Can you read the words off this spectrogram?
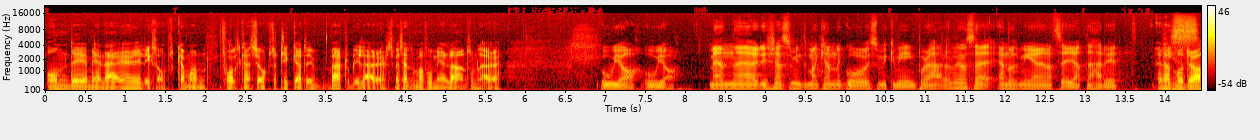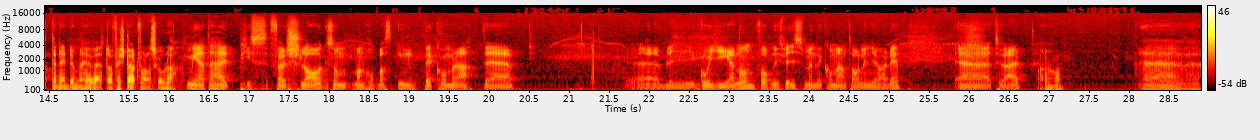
Om det är mer lärare liksom, så kan man, folk kanske också tycka att det är värt att bli lärare. Speciellt om man får mer lön som lärare. Oh ja, oh ja. Men eh, det känns som inte man kan gå så mycket mer in på det här. Säga, ännu mer än att säga att det här är ett Än att Moderaterna är dumma i huvudet och förstört vår skola. Mer att det här är ett pissförslag som man hoppas inte kommer att eh, eh, bli, gå igenom förhoppningsvis, men det kommer antagligen göra det. Eh, tyvärr. Ja. Eh,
